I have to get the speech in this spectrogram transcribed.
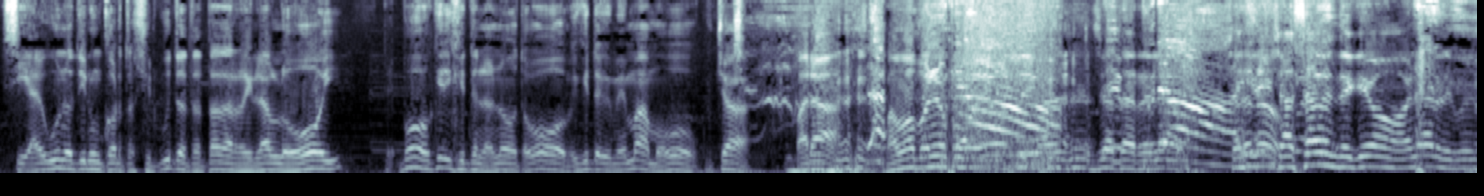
Si alguno tiene un cortocircuito, tratar de arreglarlo hoy. Vos, ¿qué dijiste en la nota? Vos, me dijiste que me mamo, vos, escuchá, pará, vamos a poner un poco de. Ya está arreglado. Ya, No, no. ya saben de qué vamos a hablar. Después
